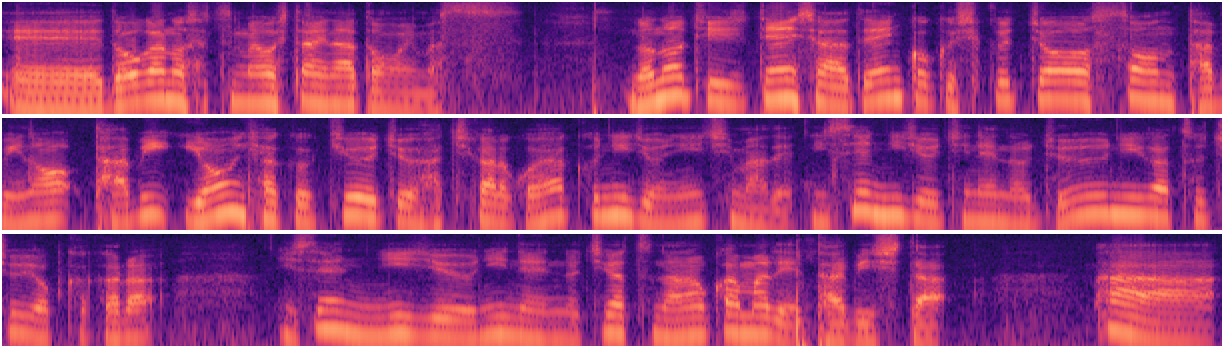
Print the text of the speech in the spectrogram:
えー、動画の説明をしたいなと思います。野々地自転車全国市区町村旅の旅498から522日まで2021年の12月14日から2022年の1月7日まで旅したまあ、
